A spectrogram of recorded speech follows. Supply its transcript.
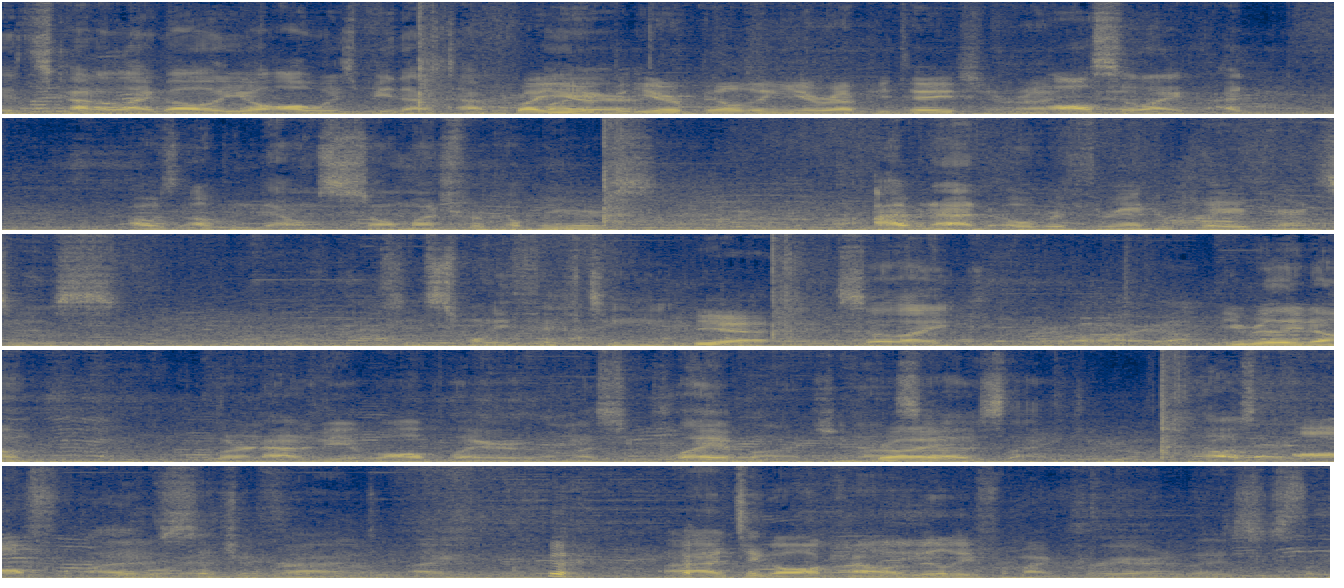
it's kind of like oh you'll always be that type of But player. you're, you're building your reputation, right? also Yeah. like I I was up and down so much for a couple years. I haven't had over 300 plate appearances since 2015. Yeah. So like you really don't learn how to be a ball player unless you play a bunch, you know. Right. So Right. I was like that was awful. I was such a grind. I I take all accountability for my career, but it's just like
